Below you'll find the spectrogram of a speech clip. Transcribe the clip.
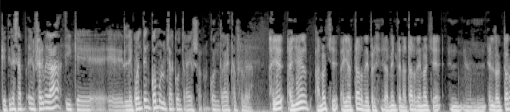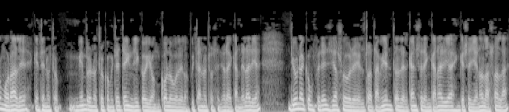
que tiene esa enfermedad y que eh, le cuenten cómo luchar contra eso, contra esta enfermedad. Ayer, ayer anoche, ayer tarde precisamente, en la tarde-noche, el doctor Morales, que es de nuestro, miembro de nuestro comité técnico y oncólogo del Hospital Nuestra Señora de Candelaria, dio una conferencia sobre el tratamiento del cáncer en Canarias en que se llenó la sala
